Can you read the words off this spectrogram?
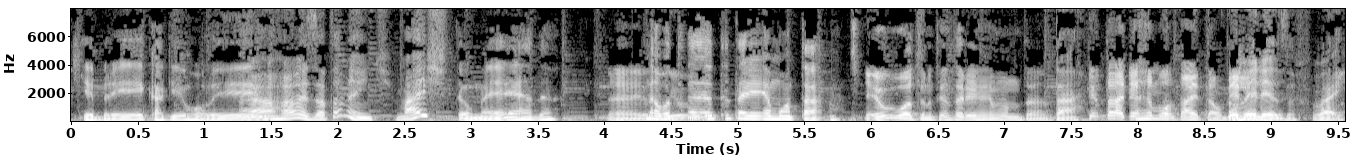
Quebrei, caguei o rolê, Aham, exatamente. Mas, deu merda. É, eu, não, eu, eu, eu tentaria remontar. eu voto no tentaria remontar. tá. Tentaria remontar, então. Então, Beleza. beleza, vai.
